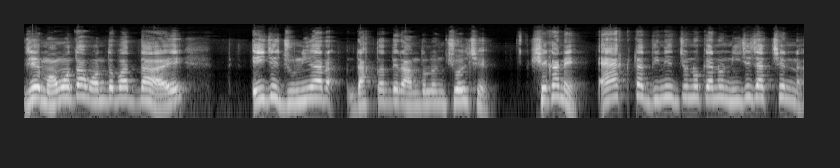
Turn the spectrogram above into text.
যে মমতা বন্দ্যোপাধ্যায় এই যে জুনিয়র ডাক্তারদের আন্দোলন চলছে, সেখানে একটা দিনের জন্য কেন নিজে যাচ্ছেন না?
